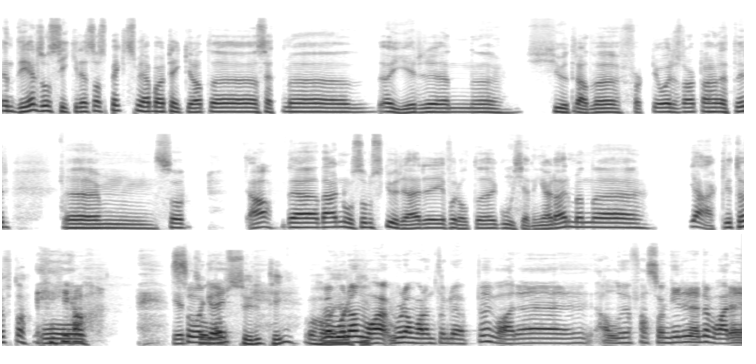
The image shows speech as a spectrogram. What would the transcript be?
En del sånn sikkerhetsaspekt som jeg bare tenker at uh, sett med øyer en uh, 20-30-40 år snart da, etter. Um, så ja, det det er, noe som skurrer i forhold til godkjenninger der, men uh, jæklig tøft, da. Og ja. helt Så sånn gøy. absurd ting. å ha Men hvordan var, hvordan var de til å løpe? Var det alle fasonger, eller var det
